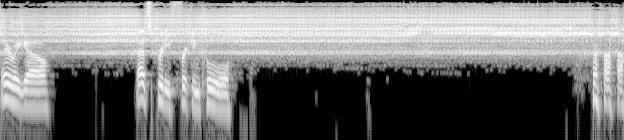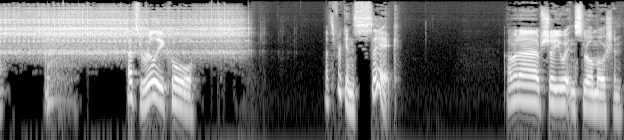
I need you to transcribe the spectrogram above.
There we go. That's pretty freaking cool. That's really cool. That's freaking sick. I'm gonna show you it in slow motion.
